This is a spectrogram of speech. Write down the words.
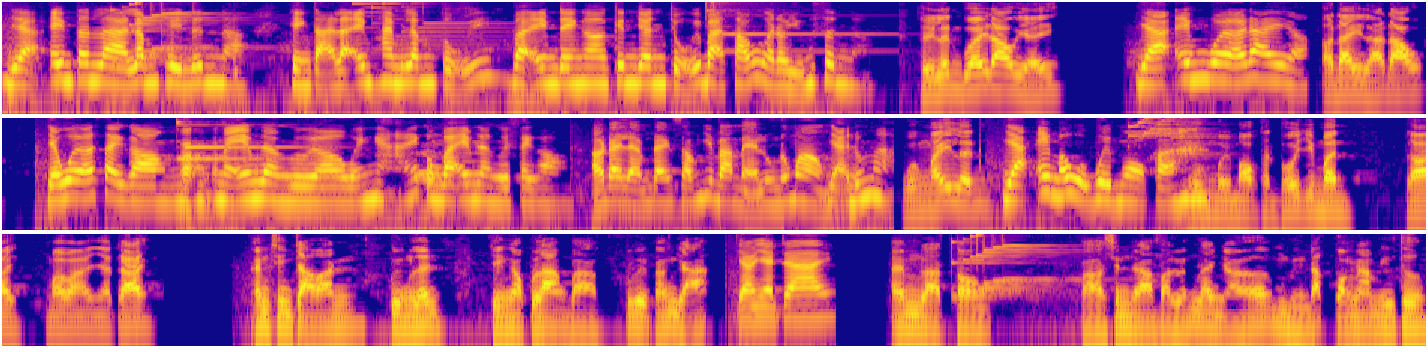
Dạ, em tên là Lâm Thùy Linh ạ. Hiện tại là em 25 tuổi và em đang ờ, kinh doanh chuỗi bà sáu gà đầu dưỡng sinh ạ. thì linh quê đâu vậy Dạ, em quê ở đây ạ. ở đây là ở đâu Dạ quê ở Sài Gòn. Mẹ em là người ờ, Quảng Ngãi, còn ba em là người Sài Gòn. ở đây là em đang sống với ba mẹ luôn đúng không Dạ đúng ạ. quận mấy linh Dạ em ở quận 11 ạ. quận 11 thành phố Hồ Chí Minh rồi mời bà nhà trai Em xin chào anh Quyền Linh, chị Ngọc Lan và quý vị khán giả. chào nhà trai Em là Toàn và sinh ra và lớn lên ở miền đất Quảng Nam yêu thương.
